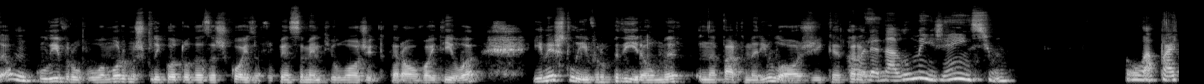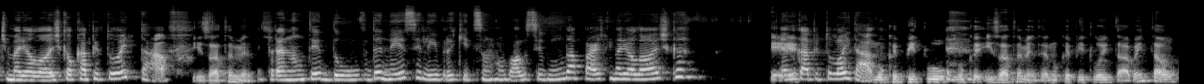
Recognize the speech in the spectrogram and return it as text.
É um livro, O Amor Me Explicou Todas as Coisas, o Pensamento Teológico de Carol Wojtyla, e neste livro pediram-me, na parte mariológica. Para... Olha, na Lumen Gentium, a parte mariológica é o capítulo oitavo. Exatamente. Para não ter dúvida, nesse livro aqui de São João Paulo II, a parte mariológica é, é no capítulo oitavo. No capítulo, no, exatamente, é no capítulo oitavo. Então,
